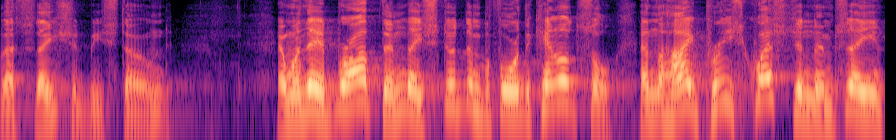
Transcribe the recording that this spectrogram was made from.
lest they should be stoned. And when they had brought them, they stood them before the council. And the high priest questioned them, saying,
